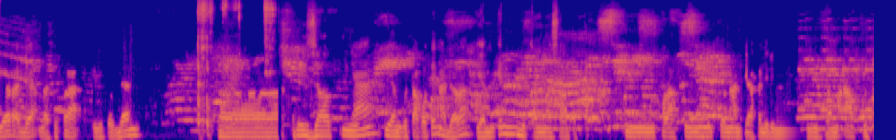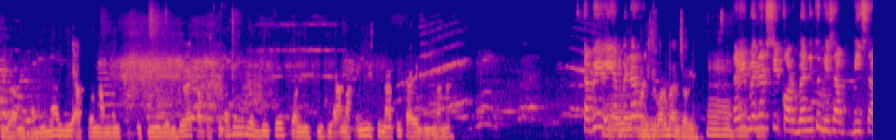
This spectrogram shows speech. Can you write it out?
gue rada nggak suka gitu. Dan eh, resultnya yang gue takutin adalah ya mungkin bukan masalah si pelakunya itu nanti akan jadi minta maaf terus nggak ngomong lagi atau namanya itu jadi jelek apa sih tapi lebih ke kondisi si anak ini sih nanti kayak gimana Tapi ya benar kondisi korban sorry Hmm. Tapi bener sih korban itu bisa bisa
